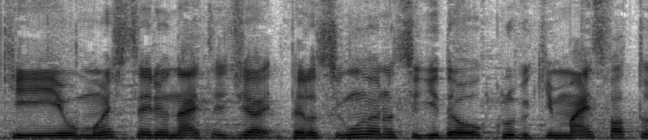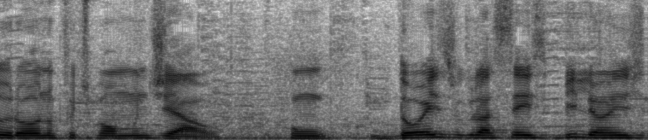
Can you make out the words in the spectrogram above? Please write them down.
que o Manchester United, pelo segundo ano seguido, é o clube que mais faturou no futebol mundial. Com 2,6 bilhões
